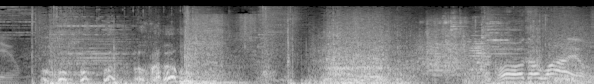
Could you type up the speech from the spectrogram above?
do. For the wild.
